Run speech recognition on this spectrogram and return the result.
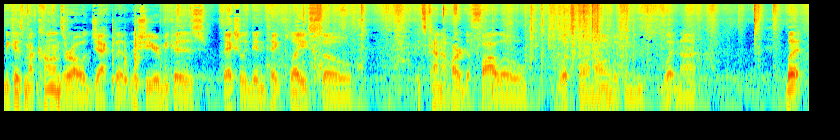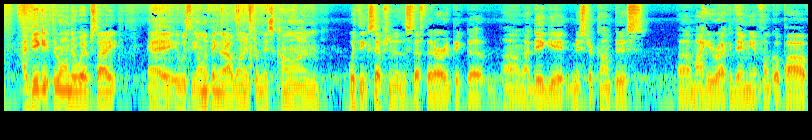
because my cons are all jacked up this year because they actually didn't take place, so it's kind of hard to follow what's going on with them and whatnot. But I did get through on their website. Uh, it was the only thing that I wanted from this con, with the exception of the stuff that I already picked up. Um, I did get Mr. Compress, uh, My Hero Academia Funko Pop,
